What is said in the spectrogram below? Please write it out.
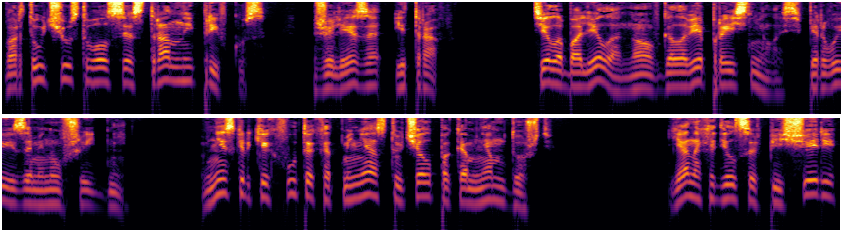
Во рту чувствовался странный привкус – железа и трав. Тело болело, но в голове прояснилось, впервые за минувшие дни. В нескольких футах от меня стучал по камням дождь. Я находился в пещере,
